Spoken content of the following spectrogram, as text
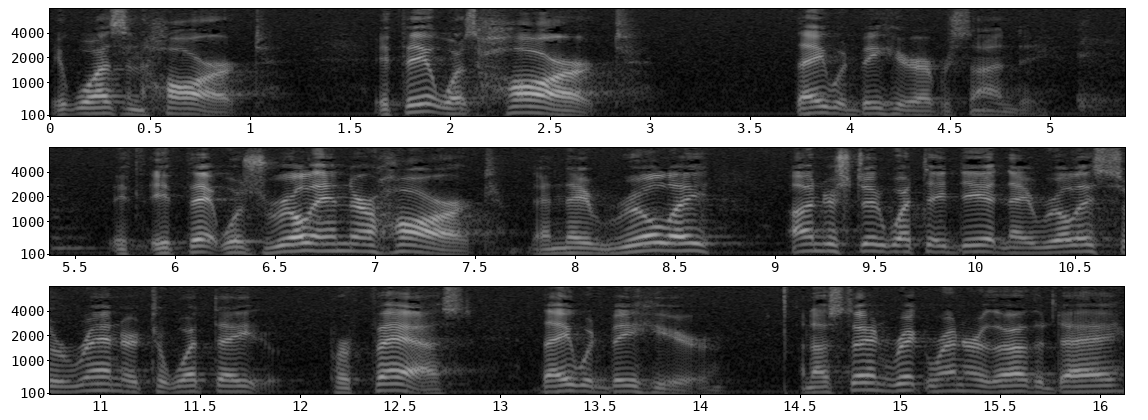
It wasn't heart. If it was heart, they would be here every Sunday. If, if that was really in their heart and they really understood what they did and they really surrendered to what they professed, they would be here. And I was studying Rick Renner the other day,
